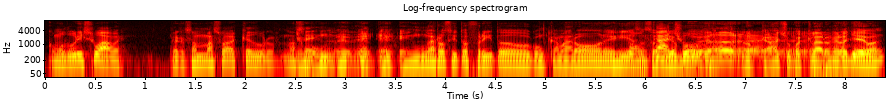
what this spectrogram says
como duros y suaves, pero son más suaves que duros. No sé. En, un, en- en- en un arrocito frito con camarones y Ah, eso. son bien cachú. buenos. Los cachos, pues claro que lo llevan.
